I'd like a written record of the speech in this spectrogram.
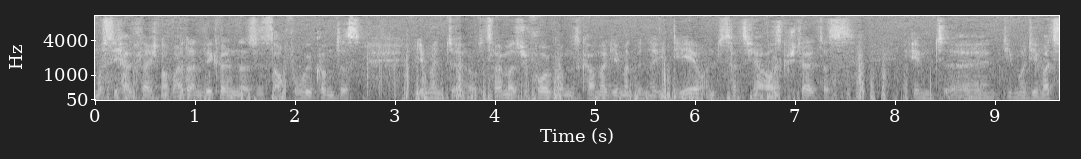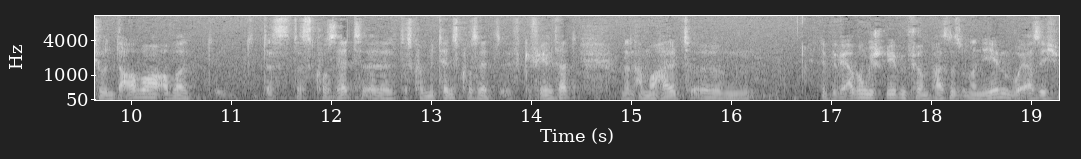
musst dich halt vielleicht noch weiterentwickeln. Also es ist auch vorgekommen, dass jemand, äh, oder zweimal ist schon vorgekommen, es kam halt jemand mit einer Idee und es hat sich herausgestellt, dass eben äh, die Motivation da war, aber das, das Korsett, äh, das Kompetenzkorsett gefehlt hat. Und dann haben wir halt ähm, eine Bewerbung geschrieben für ein passendes Unternehmen, wo er sich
